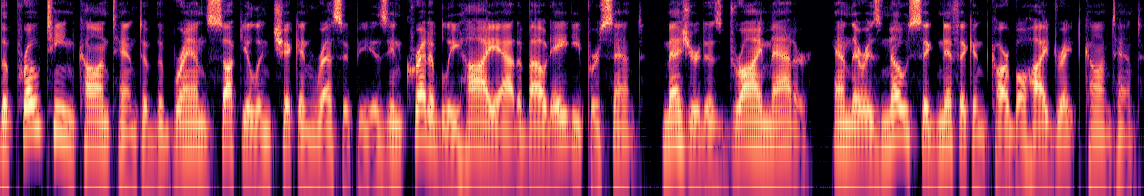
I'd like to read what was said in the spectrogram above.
The protein content of the brand's succulent chicken recipe is incredibly high at about 80%, measured as dry matter, and there is no significant carbohydrate content.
